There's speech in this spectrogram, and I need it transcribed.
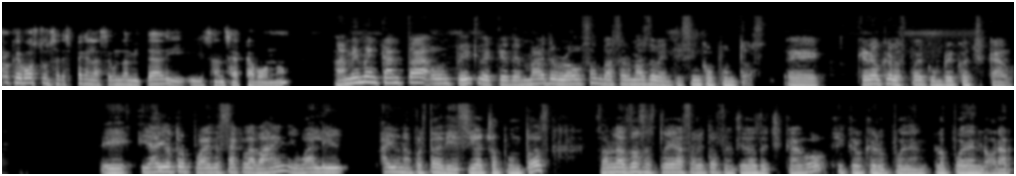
creo que Boston se despega en la segunda mitad y, San se acabó, ¿no? A mí me encanta un pick de que DeMar DeRozan va a ser más de 25 puntos. Eh, creo que los puede cumplir con Chicago. Y, y hay otro por ahí de Zach Lavine, igual y hay una apuesta de 18 puntos. Son las dos estrellas ahorita ofensivas de Chicago y creo que lo pueden, lo pueden lograr.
